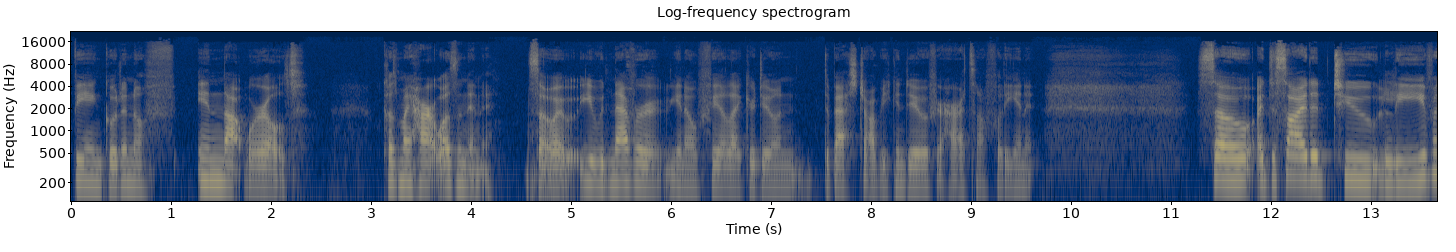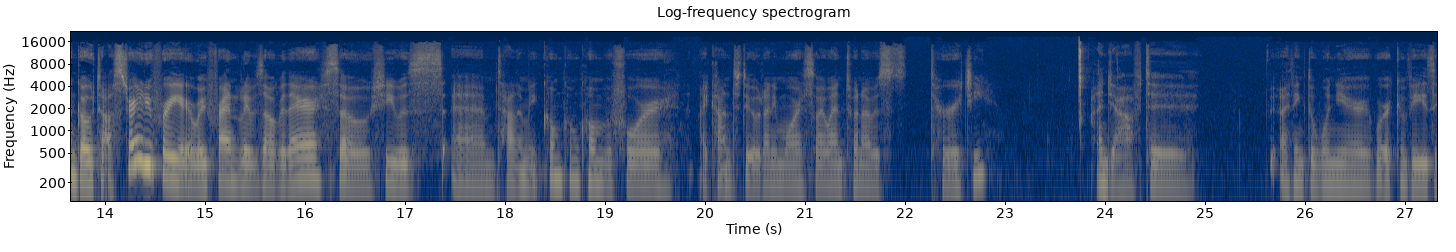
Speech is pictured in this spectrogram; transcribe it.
being good enough in that world because my heart wasn't in it so it, you would never you know feel like you're doing the best job you can do if your heart's not fully in it so I decided to leave and go to Australia for a year. My friend lives over there, so she was um, telling me, "Come, come, come!" Before I can't do it anymore. So I went when I was 30. And you have to, I think the one year working visa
